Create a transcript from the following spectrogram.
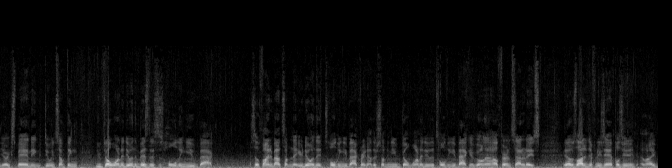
you know, expanding, doing something you don't want to do in the business is holding you back. So find about something that you're doing that's holding you back right now. There's something you don't want to do that's holding you back. You know, going to the health fair on Saturdays, you know, there's a lot of different examples. You I'm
